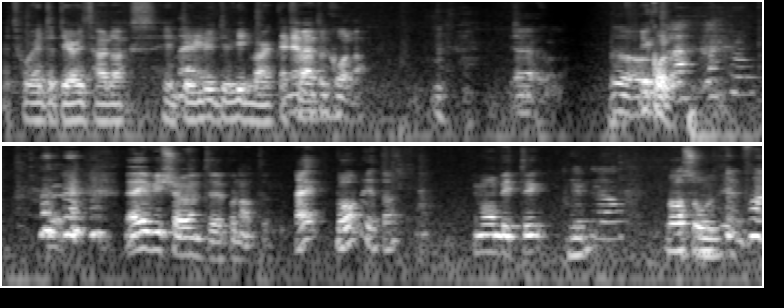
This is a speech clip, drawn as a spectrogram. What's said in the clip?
Jag tror inte att det gör det så här dags. Inte Nej. Det är värt att kolla. Ja. Ja. Vi kollar. Black Road. Nej, vi kör inte på natten. Nej, bra att veta. Imorgon bitti. Good know. Vad såg vi? Var,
